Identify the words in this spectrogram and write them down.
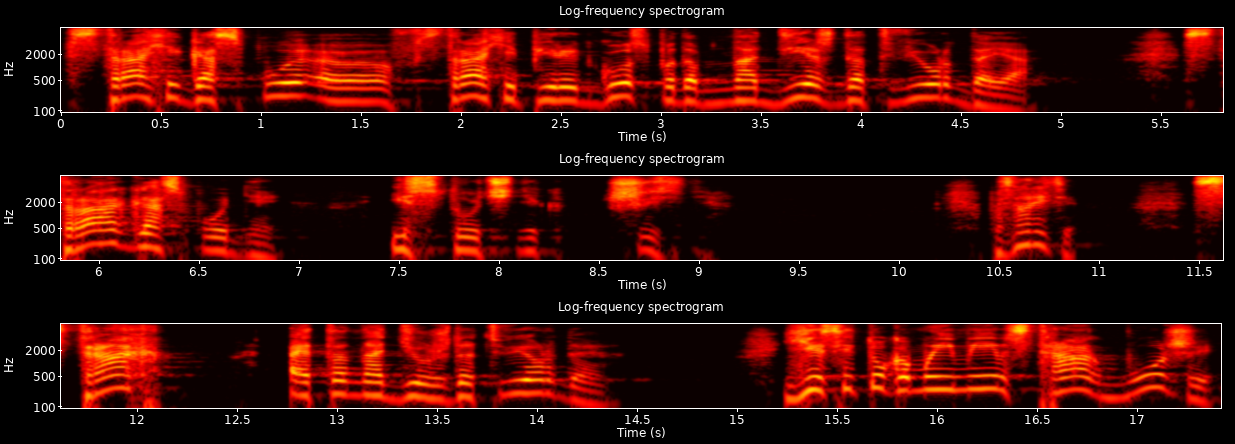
в страхе, Госпо... Э, в страхе перед Господом надежда твердая, страх Господний – источник жизни. Посмотрите, страх – это надежда твердая. Если только мы имеем страх Божий,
